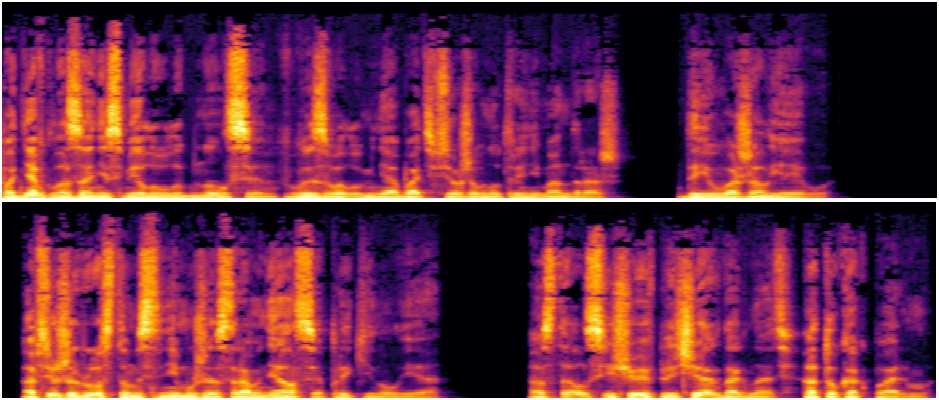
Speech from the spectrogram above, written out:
Подняв глаза, несмело улыбнулся, вызвал у меня бать все же внутренний мандраж. Да и уважал я его. А все же ростом с ним уже сравнялся, прикинул я. Осталось еще и в плечах догнать, а то как пальма.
